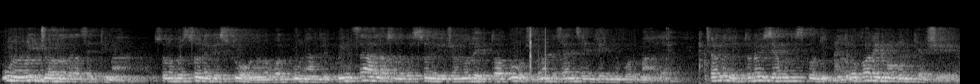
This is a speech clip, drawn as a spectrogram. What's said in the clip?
uno ogni giorno della settimana. Sono persone che suonano, qualcuno anche qui in sala, sono persone che ci hanno detto a voce, anche senza impegno formale, ci hanno detto noi siamo disponibili, lo faremo con piacere.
